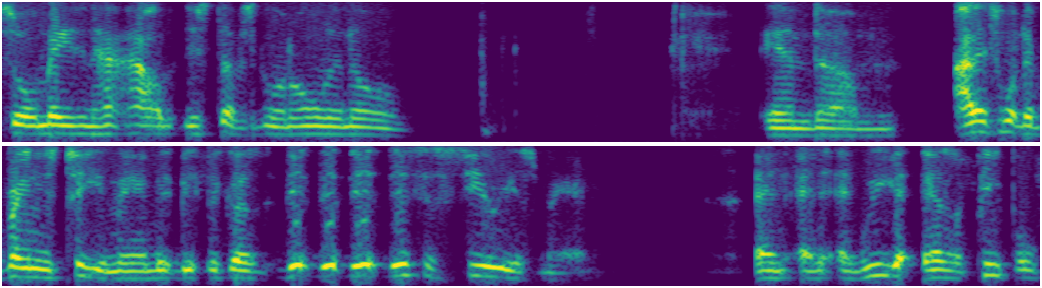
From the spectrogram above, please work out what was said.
So amazing how, how this stuff is going on and on. And um, I just want to bring this to you, man, because this is serious, man. And, and and we as a people,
